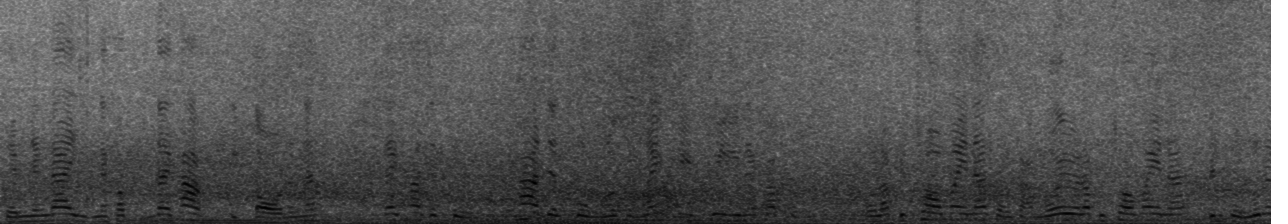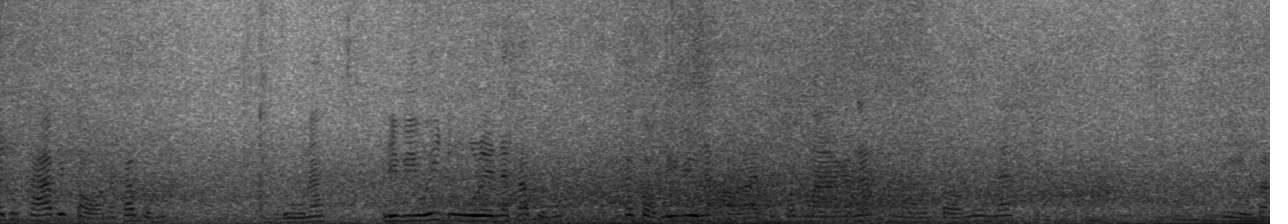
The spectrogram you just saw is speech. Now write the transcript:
แถมยังได้อีกนะครับ ผมได้ค่าติดต่อหนึงนะ ได้ค่าจะส่งค่าจะส่งเราส่งให้ฟรีๆนะครับผมเรารับผิดชอบให้นะสองสามร้อยเรารับผิดชอบให้นะ เป็นส่วนลดให้ลูกค้าไปต่อนะครับผมดูนะ รีวิวให้ดูเลยนะครับผมกระสอบรีวิวนะเอาลายสก๊อตมากันนะมาต่อเนื่องนะนี่เห็นปะ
